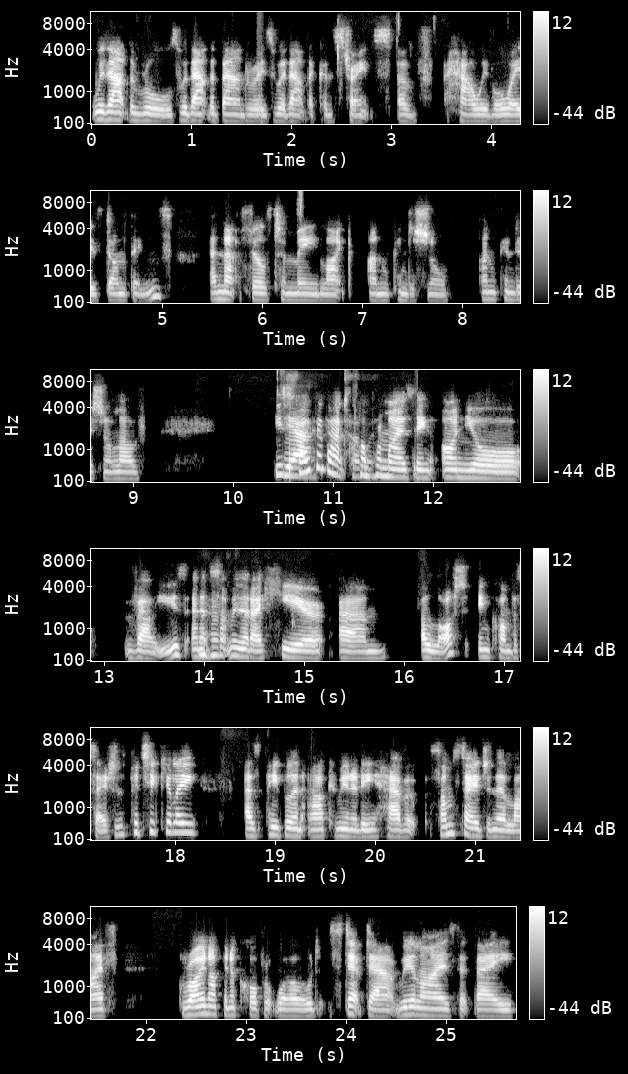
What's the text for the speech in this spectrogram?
without the rules without the boundaries without the constraints of how we've always done things and that feels to me like unconditional unconditional love you yeah, spoke about totally. compromising on your values and mm-hmm. it's something that i hear um, a lot in conversations particularly as people in our community have at some stage in their life grown up in a corporate world, stepped out, realized that they,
